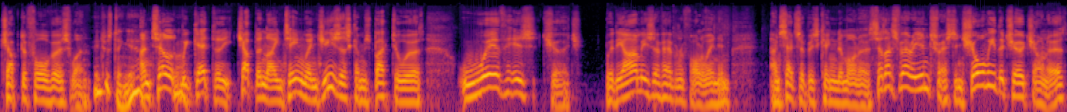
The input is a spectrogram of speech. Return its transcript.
chapter 4, verse 1 Interesting, yeah. until we get to the chapter 19 when Jesus comes back to earth with his church, with the armies of heaven following him and sets up his kingdom on earth. So that's very interesting. Show me the church on earth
